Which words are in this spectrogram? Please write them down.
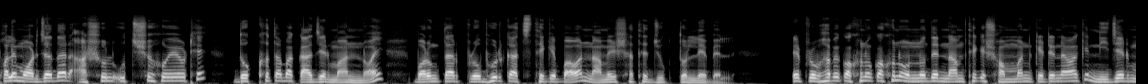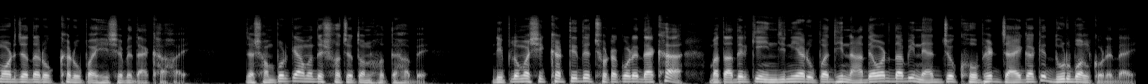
ফলে মর্যাদার আসল উৎস হয়ে ওঠে দক্ষতা বা কাজের মান নয়, বরং তার প্রভুর কাছ থেকে পাওয়া নামের সাথে যুক্ত লেবেল। এর প্রভাবে কখনো কখনো অন্যদের নাম থেকে সম্মান কেটে নেওয়াকে নিজের মর্যাদা রক্ষার উপায় হিসেবে দেখা হয়, যা সম্পর্কে আমাদের সচেতন হতে হবে। ডিপ্লোমা শিক্ষার্থীদের ছোট করে দেখা বা তাদেরকে ইঞ্জিনিয়ার উপাধি না দেওয়ার দাবি ন্যায্য ক্ষোভের জায়গাকে দুর্বল করে দেয়।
